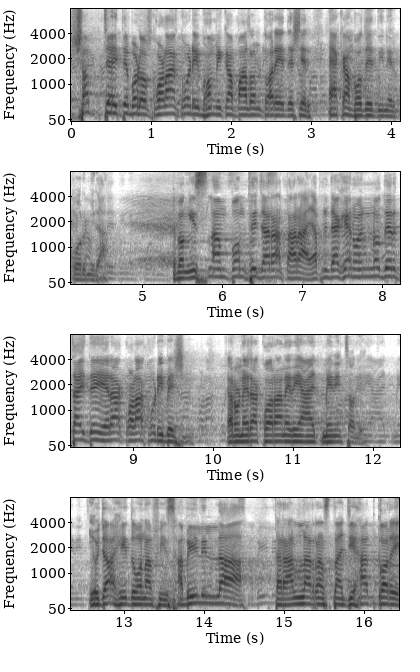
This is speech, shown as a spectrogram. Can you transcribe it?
সবচাইতে বড় কড়াকড়ি ভূমিকা পালন করে দেশের একাম্পদে দিনের কর্মীরা। এবং ইসলামপন্থী যারা, তারাই। আপনি দেখেন অন্যদের চাইতে এরা কড়াকড়ি বেশি। কারণ এরা কোরআনের আয়াত মেনে চলে। ইউজাহিদুনা ফি সাবিলিল্লাহ। তারা আল্লাহর রাস্তায় জিহাদ করে।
